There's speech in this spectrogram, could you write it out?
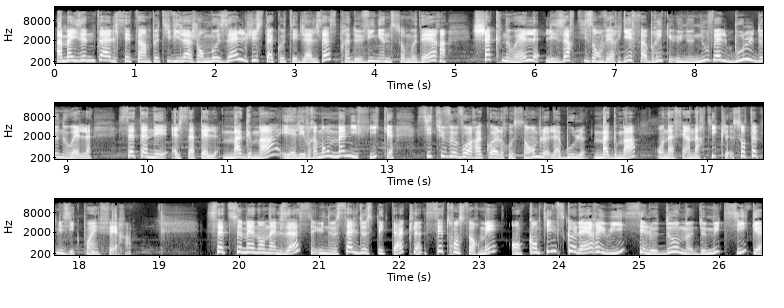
À Meisenthal, c'est un petit village en Moselle, juste à côté de l'Alsace, près de Wingen-sur-Moder. Chaque Noël, les artisans verriers fabriquent une nouvelle boule de Noël. Cette année, elle s'appelle Magma et elle est vraiment magnifique. Si tu veux voir à quoi elle ressemble, la boule Magma, on a fait un article sur topmusic.fr. Cette semaine en Alsace, une salle de spectacle s'est transformée en cantine scolaire. Et oui, c'est le dôme de Mutzig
